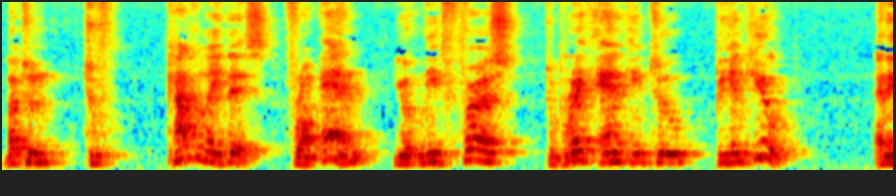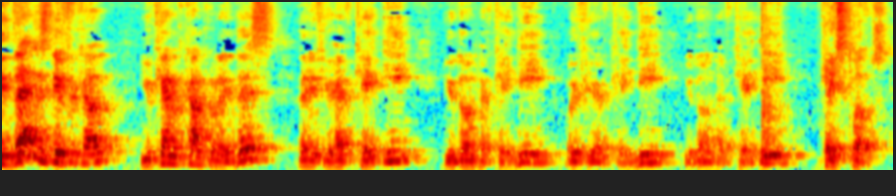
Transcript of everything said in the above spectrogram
But to, to calculate this from n, you need first to break n into p and q. And if that is difficult, you cannot calculate this, that if you have ke, you don't have kd, or if you have kd, you don't have ke, case closed.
